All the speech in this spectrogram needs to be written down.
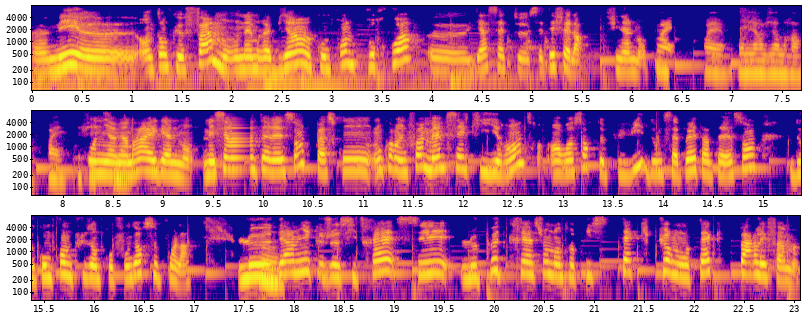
Euh, mais euh, en tant que femme, on aimerait bien comprendre pourquoi il y a cette, cet effet-là, finalement. Ouais. Ouais, on y reviendra. on y reviendra également. Mais c'est intéressant parce qu'encore une fois, même celles qui y rentrent en ressortent plus vite. Donc ça peut être intéressant de comprendre plus en profondeur ce point-là. Le hmm. dernier que je citerai, c'est le peu de création d'entreprises tech, purement tech, par les femmes.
